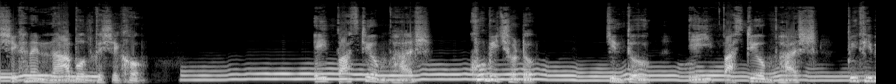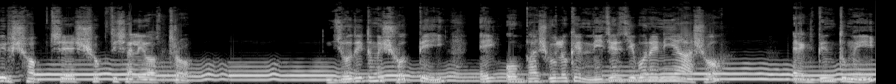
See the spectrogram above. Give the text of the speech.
সেখানে না বলতে শেখো। এই পাঁচটি অভ্যাস খুবই ছোট, কিন্তু এই পাঁচটি অভ্যাস পৃথিবীর সবচেয়ে শক্তিশালী অস্ত্র। যদি তুমি সত্যি এই অভ্যাসগুলোকে নিজের জীবনে নিয়ে আসো, একদিন তুমি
